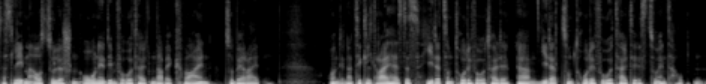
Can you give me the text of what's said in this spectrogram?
das Leben auszulöschen, ohne dem Verurteilten dabei Qualen zu bereiten. Und in Artikel 3 heißt es, jeder zum Tode verurteilte, äh, jeder zum Tode verurteilte ist zu enthaupten.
